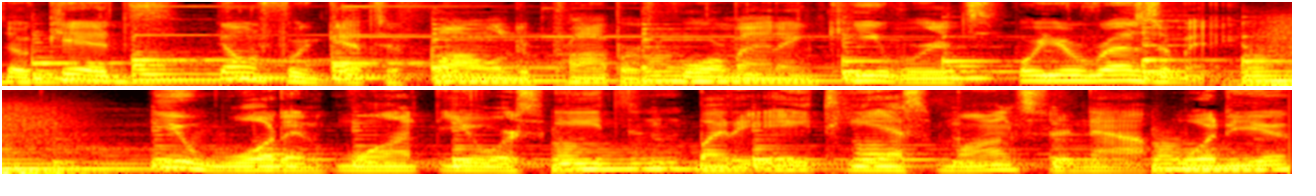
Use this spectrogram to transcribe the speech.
So kids, don't forget to follow the proper format and keywords for your resume. You wouldn't want yours eaten by the ATS monster now, would you?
